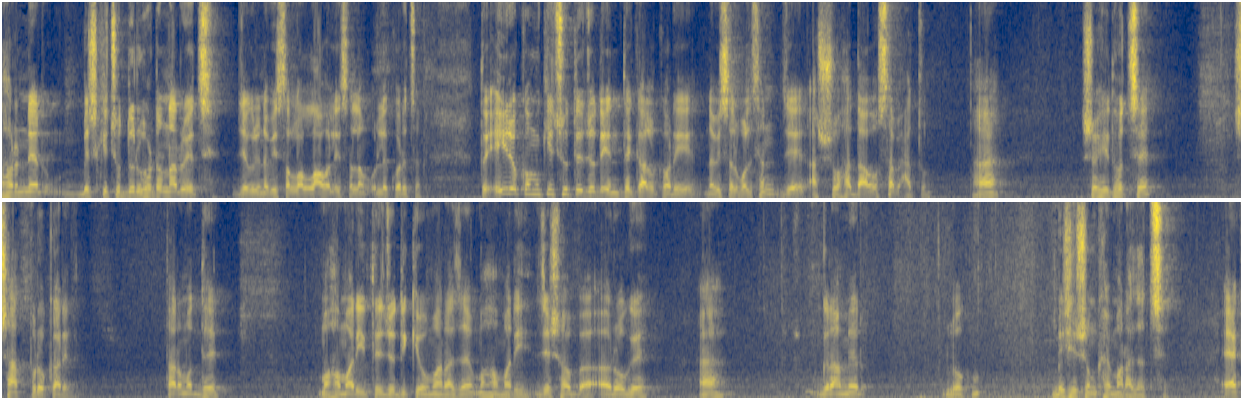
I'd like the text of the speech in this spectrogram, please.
ধরনের বেশ কিছু দুর্ঘটনা রয়েছে, যেগুলি নবী সাল্লাহ আলি সাল্লাম উল্লেখ করেছেন। তো এই রকম কিছুতে যদি ইন্তেকাল করে, নবী সাল বলছেন যে আশোহাদাও সব আতুন হ্যাঁ? শহীদ হচ্ছে সাত প্রকারের। তার মধ্যে মহামারীতে যদি কেউ মারা যায়, মহামারী, যেসব রোগে হ্যাঁ গ্রামের লোক বেশি সংখ্যায় মারা যাচ্ছে। এক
